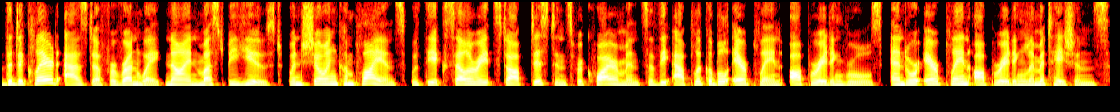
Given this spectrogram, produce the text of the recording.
The declared ASDA for runway 9 must be used when showing compliance with the accelerate stop distance requirements of the applicable airplane operating rules and or airplane operating limitations.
